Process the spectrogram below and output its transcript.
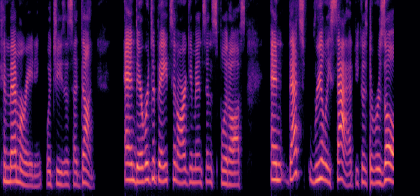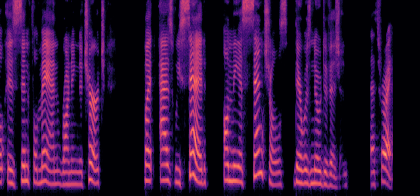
commemorating what Jesus had done. And there were debates and arguments and split offs. And that's really sad because the result is sinful man running the church. But as we said, on the essentials, there was no division. That's right.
